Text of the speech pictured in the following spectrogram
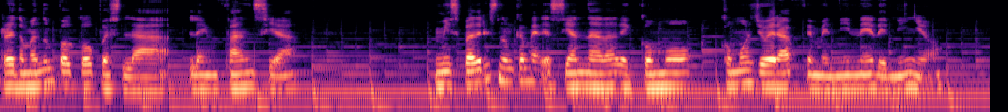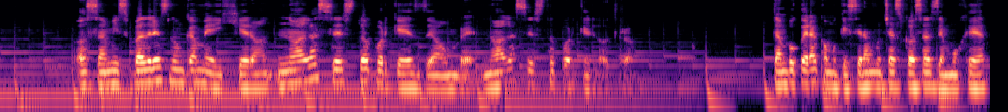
retomando un poco, pues la, la infancia, mis padres nunca me decían nada de cómo, cómo yo era femenine de niño. O sea, mis padres nunca me dijeron, no hagas esto porque es de hombre, no hagas esto porque el otro. Tampoco era como que hiciera muchas cosas de mujer,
